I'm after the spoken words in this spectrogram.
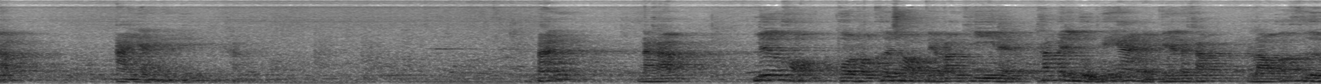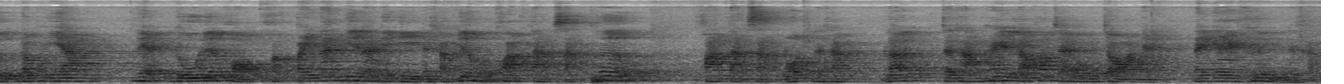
กับ R ใหญ่นั่นเองครับนั้นนะครับ เรื่องของกฎของเคอร์ชอปเนี่ยบางทีเนี่ยถ้าเป็นหลูปง่ายๆแบบนี้นะครับ เราก็คือเราพยายามเนี่ยดูเรื่องของไปนั่งพิจารณาดีๆนะครับ เรื่องของความต่างศักย์เพิ่ม ความต่างศักย์ลดนะครับ แล้วจะทำให้เราเข้าใจวงจรเนี่ยได้ง่ายขึ้นนะครับ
